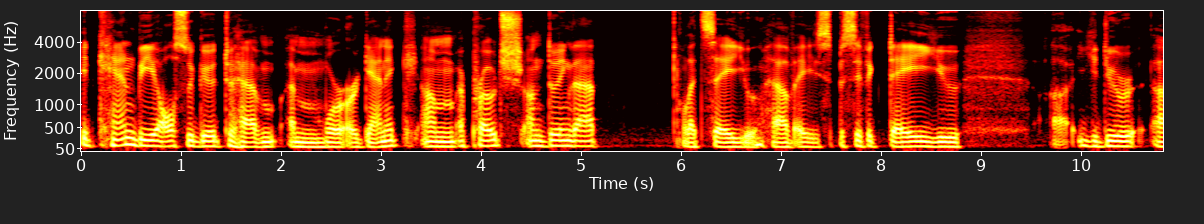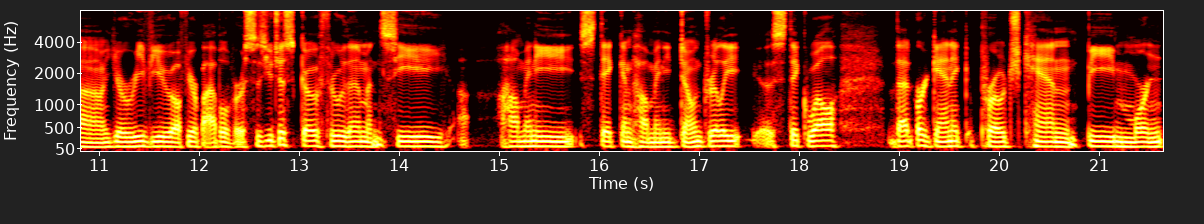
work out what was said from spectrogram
it can be also good to have a more organic um, approach on doing that. Let's say you have a specific day you uh, you do uh, your review of your Bible verses. You just go through them and see uh, how many stick and how many don't really uh, stick well. That organic approach can be more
